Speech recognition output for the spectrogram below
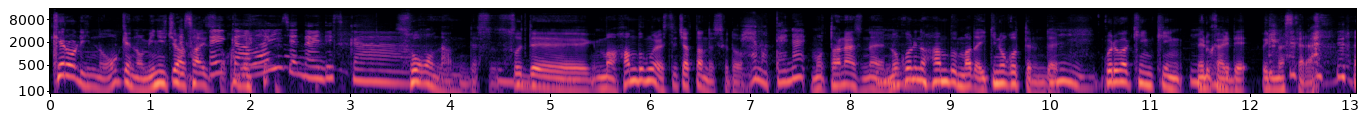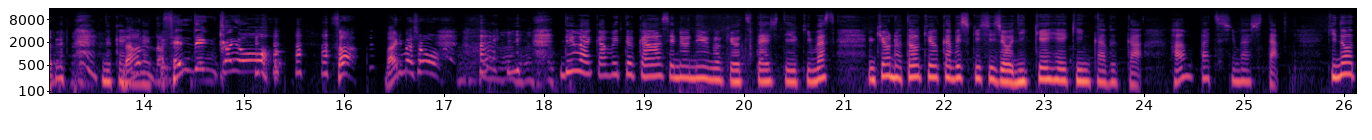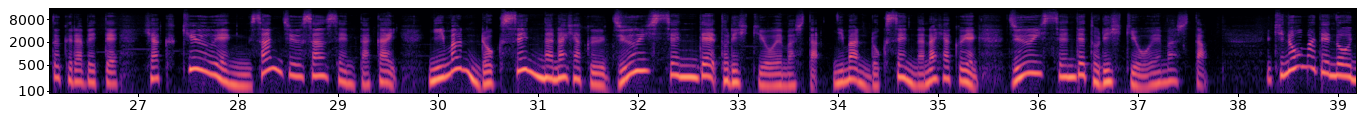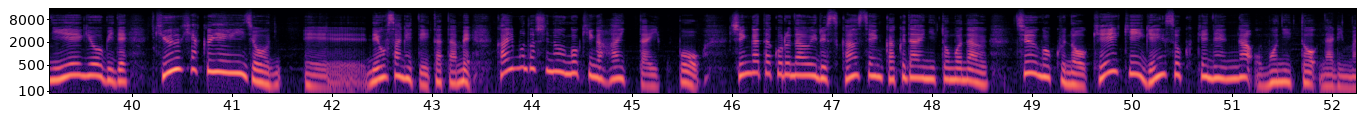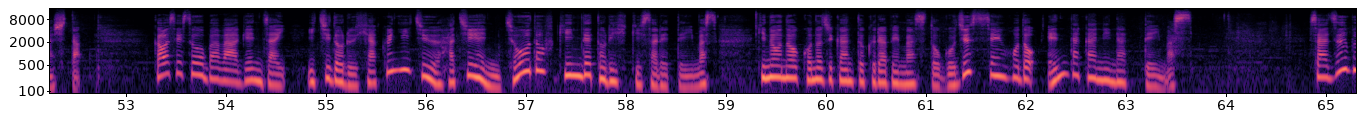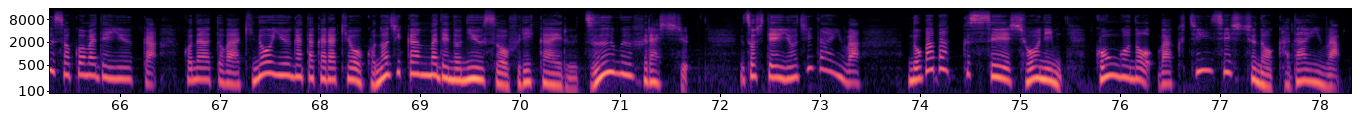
ケロリンのオケのミニチュアサイズとかね。可愛いじゃないですか。そうなんです。それで、まあ半分ぐらい捨てちゃったんですけど。え、もったいない。もったいないですね。うん、残りの半分まだ生き残ってるんで、うん、これはキンキンメルカリで売りますから。うん、なんだ、宣伝かよさあ、参りましょう。はい。では、株と為替の値動きをお伝えしていきます。今日の東京株式市場日経平均株価、反発しました。昨日と比べて109円33銭高い2万6711銭で取引を終えました2万6700円11銭で取引を終えました昨日までの2営業日で900円以上、えー、値を下げていたため買い戻しの動きが入った一方新型コロナウイルス感染拡大に伴う中国の景気減速懸念が重荷となりました。為替相場は現在1ドル128円ちょうど付近で取引されています。昨日のこの時間と比べますと50銭ほど円高になっています。さあ、ズームそこまで言うか。この後は昨日夕方から今日この時間までのニュースを振り返るズームフラッシュ。そして4時台は、ノババックス製承認、今後のワクチン接種の課題は、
